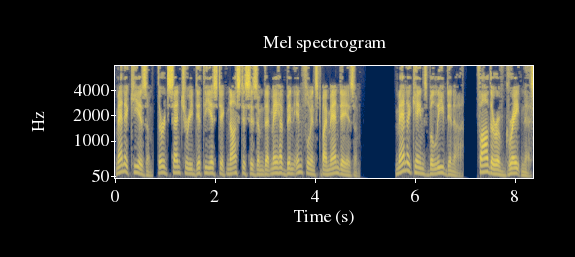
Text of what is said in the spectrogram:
Manichaeism, 3rd century ditheistic Gnosticism that may have been influenced by Mandaeism. Manichaeans believed in a father of greatness,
